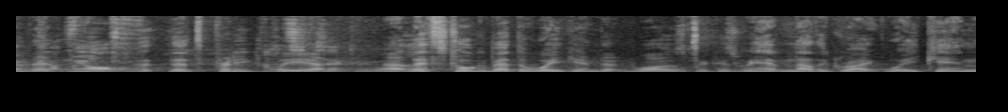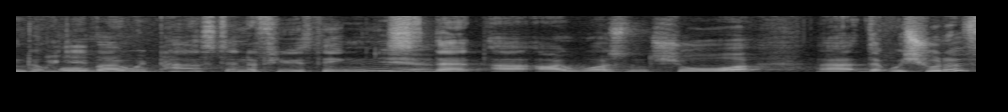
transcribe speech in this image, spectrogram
Uh, that's, cut me off. That's pretty clear. exactly right. uh, let's talk about the weekend it was because we had another great weekend. We although we passed in a few things Yeah. that uh, I wasn't sure uh, that we should have.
